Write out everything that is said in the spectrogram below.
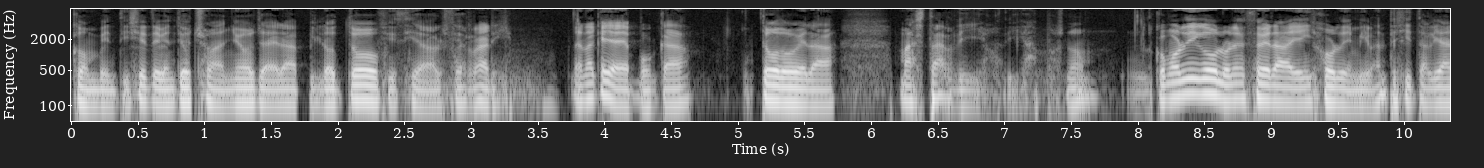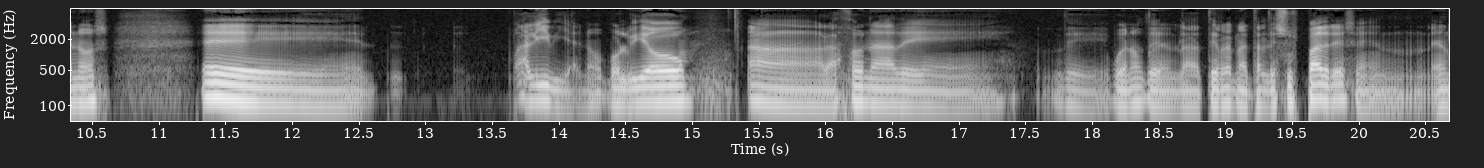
con 27, 28 años ya era piloto oficial Ferrari. En aquella época todo era más tardío, digamos, ¿no? Como os digo, Lorenzo era hijo de inmigrantes italianos eh, a Libia, ¿no? Volvió a la zona de, de, bueno, de la tierra natal de sus padres, en, en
